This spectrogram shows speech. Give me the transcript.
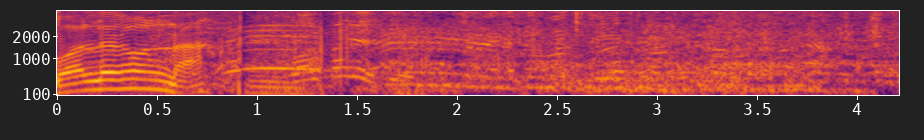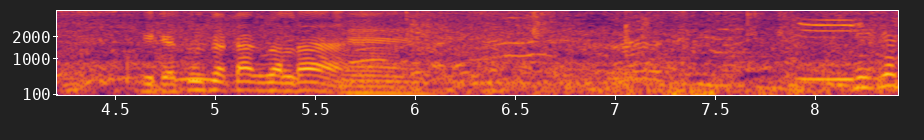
বলের হং না। এটা তুই টাক জালটা? সেটা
